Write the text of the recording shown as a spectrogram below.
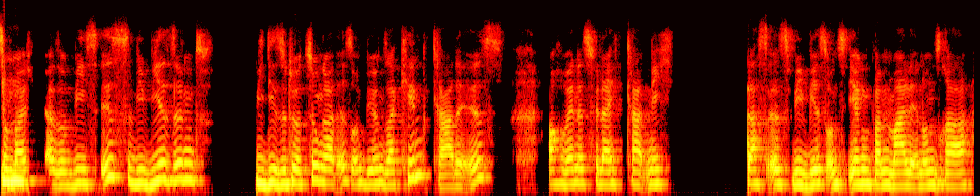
zum mhm. Beispiel, also wie es ist, wie wir sind, wie die Situation gerade ist und wie unser Kind gerade ist, auch wenn es vielleicht gerade nicht das ist, wie wir es uns irgendwann mal in unserer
